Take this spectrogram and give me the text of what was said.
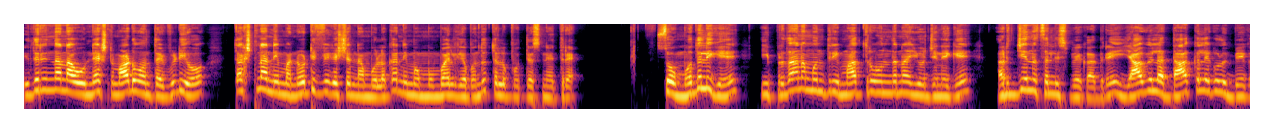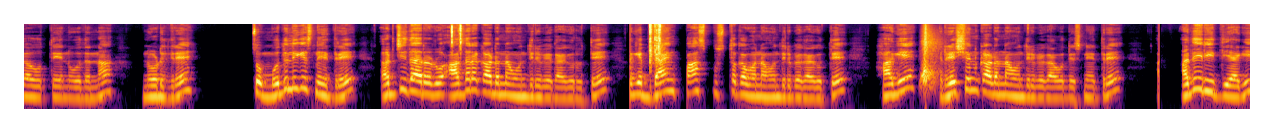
ಇದರಿಂದ ನಾವು ನೆಕ್ಸ್ಟ್ ಮಾಡುವಂಥ ವಿಡಿಯೋ ತಕ್ಷಣ ನಿಮ್ಮ ನೋಟಿಫಿಕೇಶನ್ನ ಮೂಲಕ ನಿಮ್ಮ ಮೊಬೈಲ್ಗೆ ಬಂದು ತಲುಪುತ್ತೆ ಸ್ನೇಹಿತರೆ. ಸೊ ಮೊದಲಿಗೆ ಈ ಪ್ರಧಾನಮಂತ್ರಿ ಮಾತೃವಂದನಾ ಯೋಜನೆಗೆ ಅರ್ಜಿಯನ್ನು ಸಲ್ಲಿಸಬೇಕಾದ್ರೆ ಯಾವೆಲ್ಲ ದಾಖಲೆಗಳು ಬೇಕಾಗುತ್ತೆ ಎನ್ನುವುದನ್ನು ನೋಡಿದರೆ ಸೊ ಮೊದಲಿಗೆ ಸ್ನೇಹಿತರೆ, ಅರ್ಜಿದಾರರು ಆಧಾರ್ ಕಾರ್ಡನ್ನು ಹೊಂದಿರಬೇಕಾಗಿರುತ್ತೆ, ಹಾಗೆ ಬ್ಯಾಂಕ್ ಪಾಸ್ ಪುಸ್ತಕವನ್ನು ಹೊಂದಿರಬೇಕಾಗುತ್ತೆ, ಹಾಗೆ ರೇಷನ್ ಕಾರ್ಡನ್ನು ಹೊಂದಿರಬೇಕಾಗುತ್ತೆ ಸ್ನೇಹಿತರೆ. ಅದೇ ರೀತಿಯಾಗಿ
